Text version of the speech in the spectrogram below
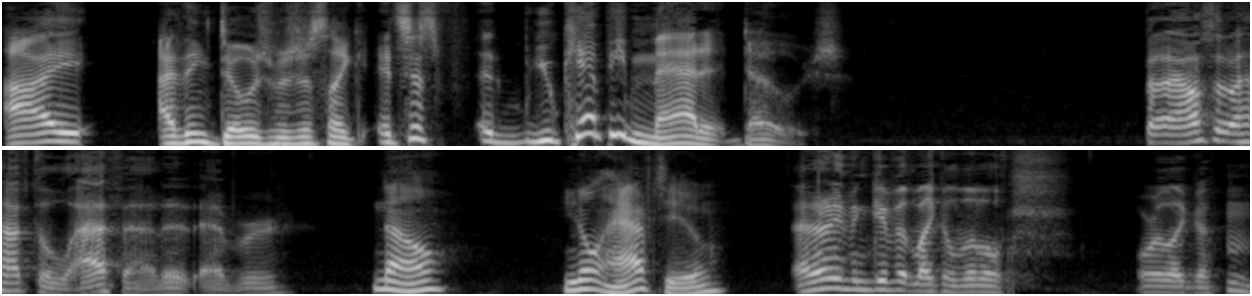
I I think Doge was just like it's just you can't be mad at Doge. But I also don't have to laugh at it ever. No, you don't have to. I don't even give it like a little or like a hmm.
